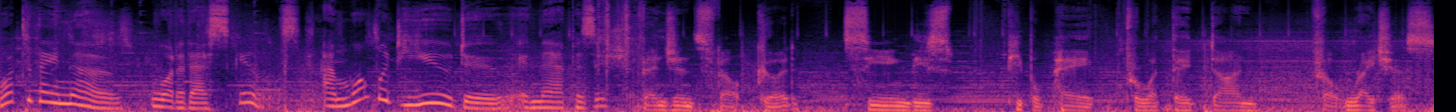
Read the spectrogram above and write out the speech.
What do they know? What are their skills? And what would you do in their position? Vengeance felt good. Seeing these people pay for what they'd done felt righteous.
